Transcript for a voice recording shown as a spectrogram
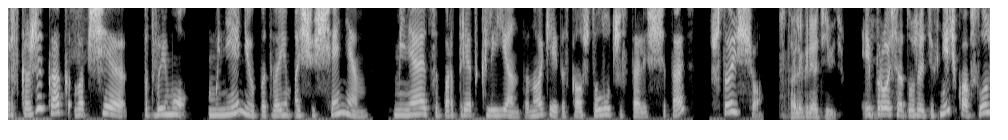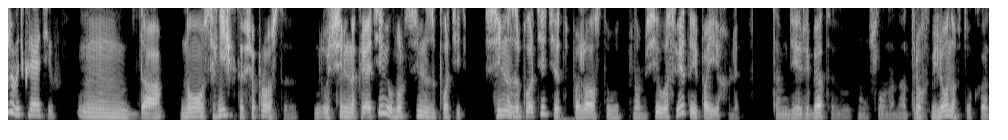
Расскажи, как вообще, по твоему мнению, по твоим ощущениям, меняется портрет клиента. Ну окей, ты сказал, что лучше стали считать. Что еще? Стали креативить. И просят уже техничку обслуживать креатив. Mm, да, но с техничкой-то все просто. Очень сильно креативил, нужно сильно заплатить. Сильно заплатить, это, пожалуйста, вот нам сила света и поехали. Там, где ребята, ну, условно, от трех миллионов только,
